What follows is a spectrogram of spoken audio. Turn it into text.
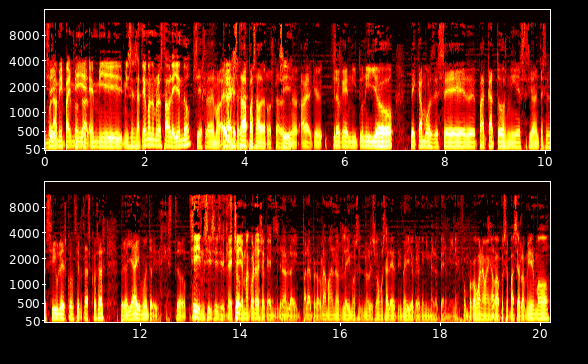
Sí, a mí mi, en mi, mi sensación cuando me lo estaba leyendo Sí, es que era de malo. Era Era- eso, estaba claro. pasado de rosca. Sí. No, a ver, que, creo que ni tú ni yo pecamos de ser pacatos ni excesivamente sensibles con ciertas cosas, pero ya hay un momento que dices que esto... Sí, sí, sí, sí. De hecho, yo me acuerdo de eso, que para el programa nos leímos, nos los íbamos a leer primero y yo creo que ni me lo terminé. Fue un poco, bueno, venga, va, pues va a ser lo mismo,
